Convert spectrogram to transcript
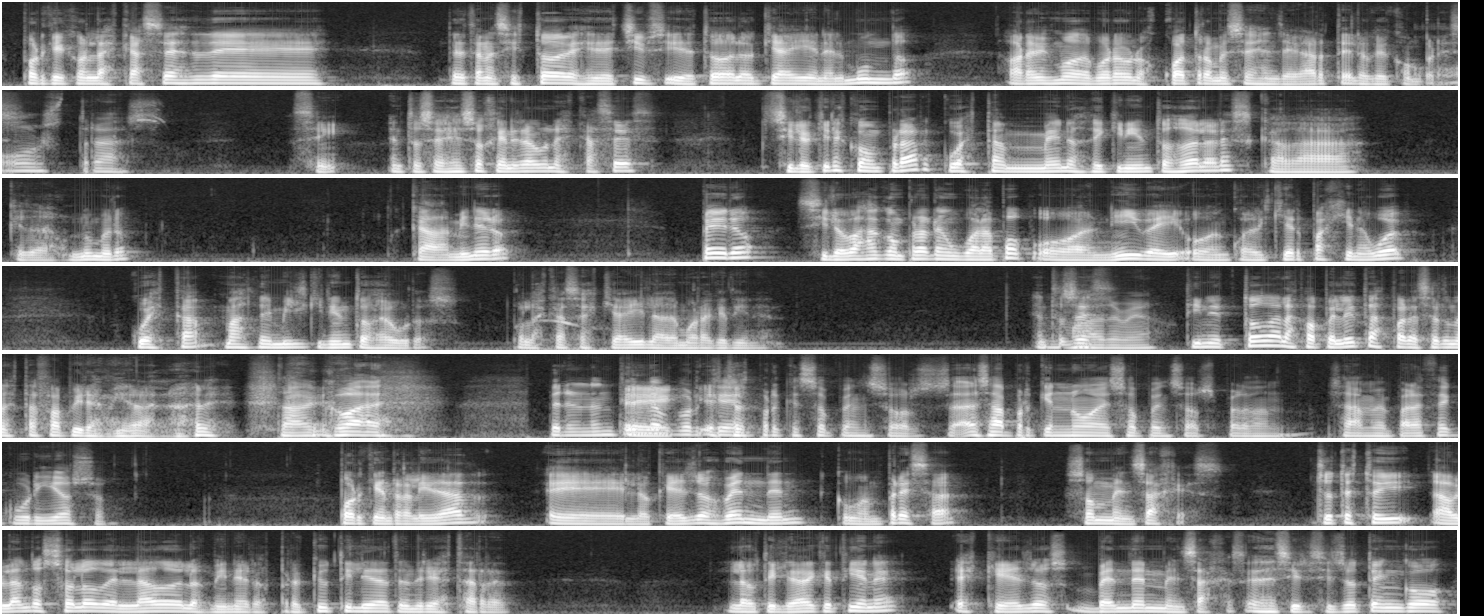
porque con la escasez de, de transistores y de chips y de todo lo que hay en el mundo, Ahora mismo demora unos cuatro meses en llegarte lo que compres. Ostras. Sí, entonces eso genera una escasez. Si lo quieres comprar, cuesta menos de 500 dólares cada, que ya es un número, cada minero. Pero si lo vas a comprar en Wallapop o en eBay o en cualquier página web, cuesta más de 1.500 euros por la escasez que hay y la demora que tienen. Entonces, tiene todas las papeletas para hacer una estafa piramidal, ¿vale? Tal cual. Pero no entiendo eh, por, qué, porque es open source. O sea, porque no es open source, perdón. O sea, me parece curioso. Porque en realidad eh, lo que ellos venden como empresa son mensajes. Yo te estoy hablando solo del lado de los mineros, pero ¿qué utilidad tendría esta red? La utilidad que tiene es que ellos venden mensajes. Es decir, si yo tengo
